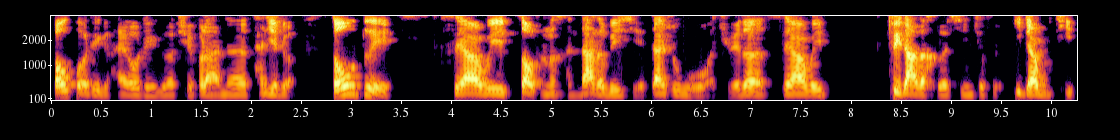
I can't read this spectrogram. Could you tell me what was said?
包括这个还有这个雪佛兰的探界者，都对 CRV 造成了很大的威胁。但是我觉得 CRV 最大的核心就是 1.5T。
